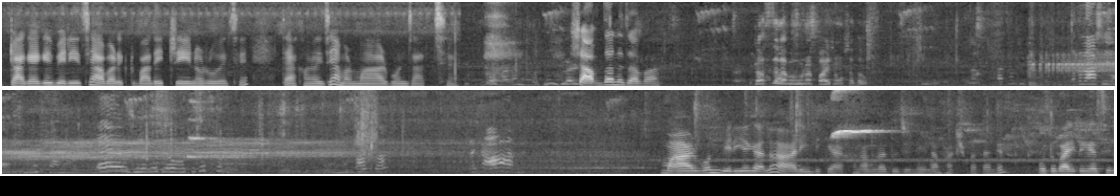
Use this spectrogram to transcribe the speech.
একটু আগে আগেই বেরিয়েছে, আবার একটু বাদেই ট্রেনও রয়েছে। তো এখন ওই যে আমার মা আর বোন যাচ্ছে। সাবধানে যাবা। রাস্তা চালাবো ওনার পায়ে সমস্যা তো? মা আর বোন বেরিয়ে গেল আর এইদিকে এখন আমরা দুজনে এলাম হাসপাতালে। ও তো বাড়িতে গেছিল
